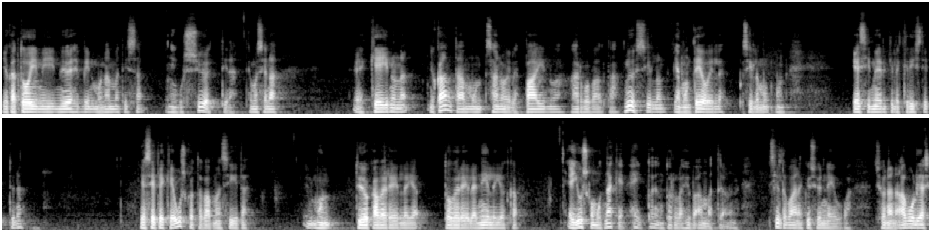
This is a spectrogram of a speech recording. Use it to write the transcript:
joka toimii myöhemmin mun ammatissa niin kuin syöttinä, semmoisena eh, keinona, joka antaa mun sanoille painoa, arvovaltaa, myös silloin, ja mun teoille, silloin mun, mun esimerkille kristittynä. Ja se tekee uskottavamman siitä mun työkavereille ja tovereille, niille, jotka ei usko, mutta näkee, hei, toi on todella hyvä ammattilainen. Siltä voi aina kysyä neuvoa. Se on aina avulias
